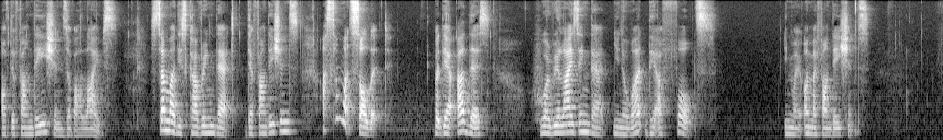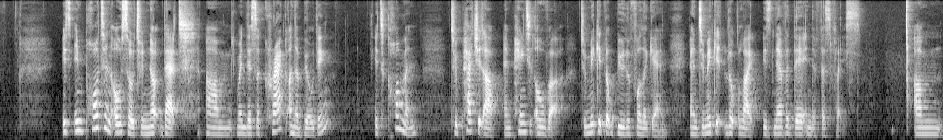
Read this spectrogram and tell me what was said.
of the foundations of our lives. Some are discovering that their foundations are somewhat solid, but there are others who are realizing that, you know what, there are faults in my, on my foundations. It's important also to note that um, when there's a crack on a building, it's common to patch it up and paint it over to make it look beautiful again and to make it look like it's never there in the first place. Um,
